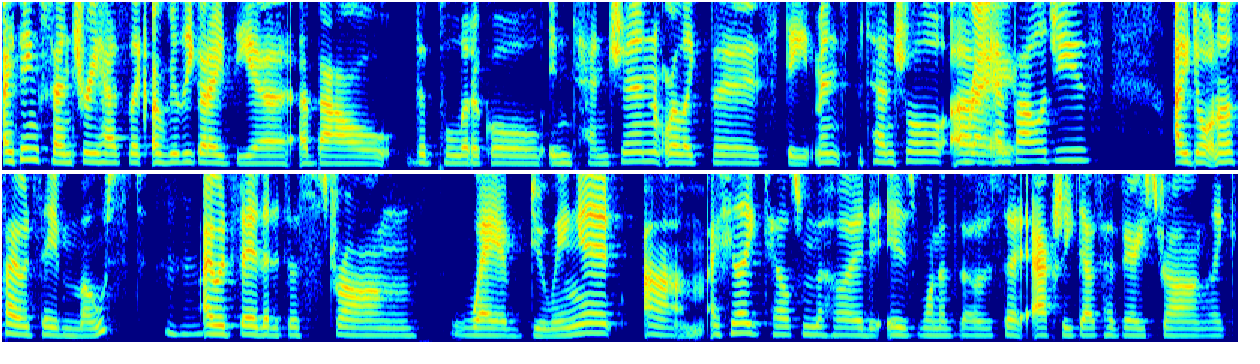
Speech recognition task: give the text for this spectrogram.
I think Century has like a really good idea about the political intention or like the statement potential of Right. anthologies. I don't know if I would say most. Mhm. I would say that it's a strong way of doing it. Um, I feel like Tales from the Hood is one of those that actually does have very strong like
